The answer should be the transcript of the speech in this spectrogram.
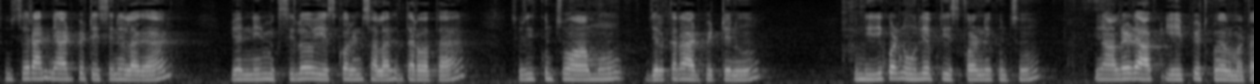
చూసారా అన్నీ ఆడి పెట్టేసాను ఇలాగా. ఇవన్నీ మిక్సీలో వేసుకోవాలండి చల్లారిన తర్వాత. చూసి కొంచెం ఆము జీలకర్ర ఆడిపెట్టాను కొన్ని ఇది కూడా నూనె వేపు తీసుకోవాలండి కొంచెం. నేను ఆల్రెడీ ఆపి వేపి పెట్టుకున్నాను అనమాట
